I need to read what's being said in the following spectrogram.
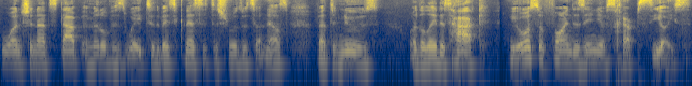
one should not stop in the middle of his way to the basic knesses to shmooze with someone else about the news or the latest hack we also find the zini of scharpsiois,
